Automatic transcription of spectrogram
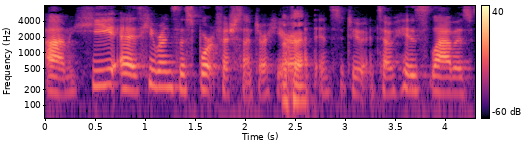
um, he is, he runs the Sportfish Center here okay. at the institute, and so his lab is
